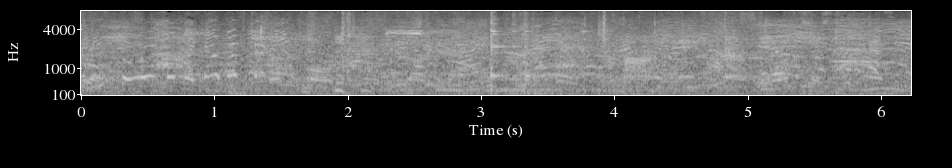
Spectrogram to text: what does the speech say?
Đúng rồi, không you.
